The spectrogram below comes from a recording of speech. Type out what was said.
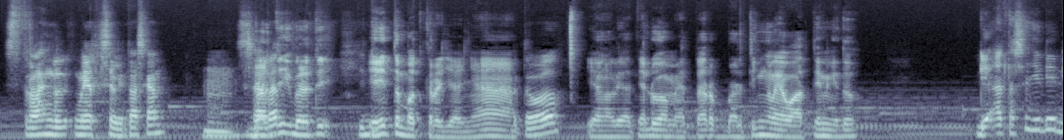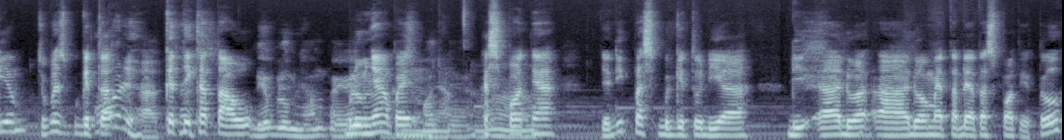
Setelah ngel- ngelihat selintas kan, Hmm, berarti berarti ini tempat kerjanya betul. yang lihatnya 2 meter berarti ngelewatin gitu. Di atasnya dia diam. Coba kita oh, di atas. ketika tahu Dia belum nyampe. belum nyampe ke spotnya. ke spotnya, jadi pas begitu dia di eh, dua dua meter di atas spot itu,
